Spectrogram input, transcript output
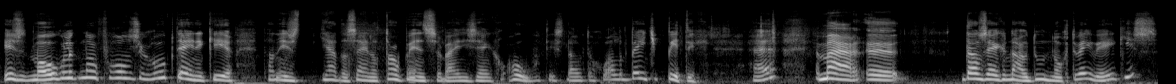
Is het mogelijk nog voor onze groep? De ene keer, dan is het, ja, dan zijn er toch mensen bij die zeggen, oh, het is nou toch wel een beetje pittig. Hè? Maar eh, dan zeggen we, nou, doe het nog twee weekjes.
